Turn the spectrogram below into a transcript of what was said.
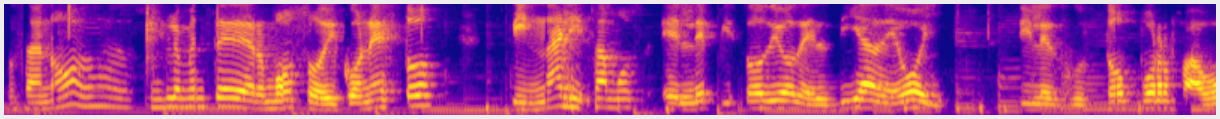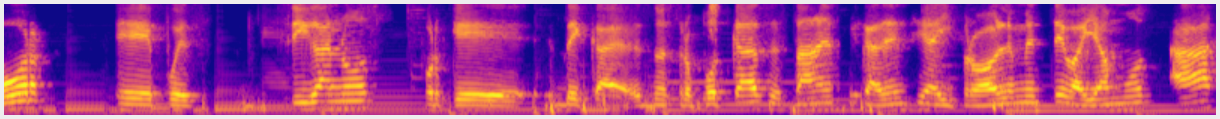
o sea, no, simplemente hermoso. Y con esto finalizamos el episodio del día de hoy. Si les gustó, por favor, eh, pues síganos porque nuestro podcast está en decadencia y probablemente vayamos a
